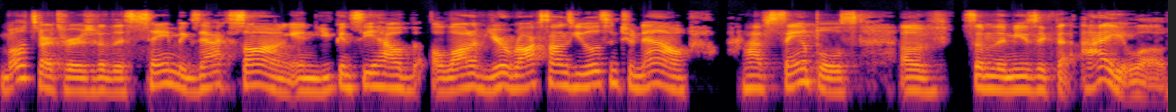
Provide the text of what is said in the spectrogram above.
Mozart's version of the same exact song, and you can see how a lot of your rock songs you listen to now have samples of some of the music that I love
